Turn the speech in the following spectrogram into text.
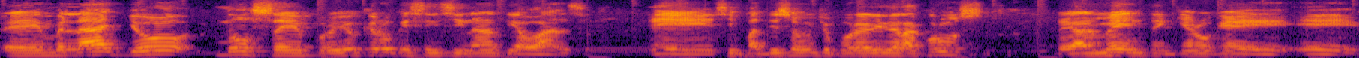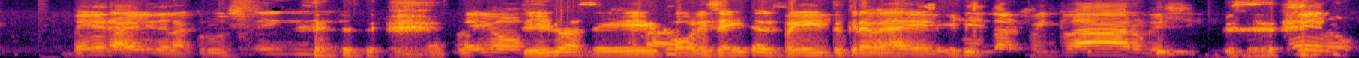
Eh, en verdad, yo no sé, pero yo creo que Cincinnati avance. Eh, simpatizo mucho por Eli de la Cruz. Realmente quiero que eh, ver a Eli de la Cruz en, en playoff. Dilo así, como le seguiste al fin, tú crees a Eli. al fin, claro que sí. Pero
